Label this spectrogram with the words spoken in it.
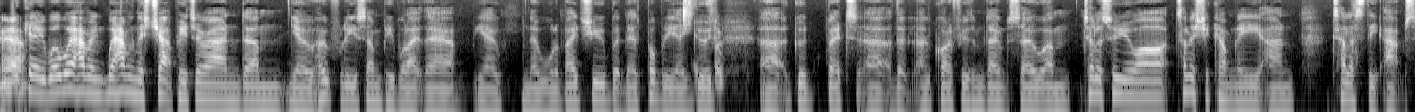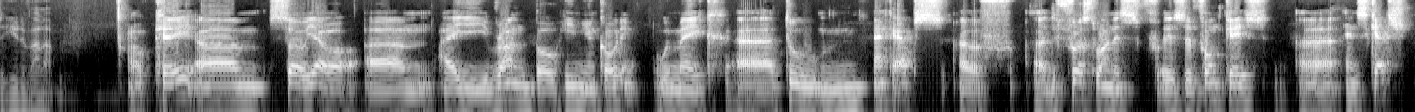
yeah. Okay, well we're having we're having this chat, Pieter, and um, you know, hopefully some people out there you know know all about you, but there's probably a good uh, good bet uh, that uh, quite a few of them don't. So um, tell us who you are, tell us your company, and tell us the apps that you develop. Okay, um, so yeah, well, um, I run Bohemian Coding. We make uh, two Mac apps. Of uh, the first one is is a Fontcase uh, and Sketch.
